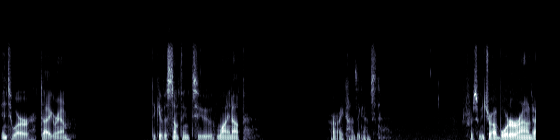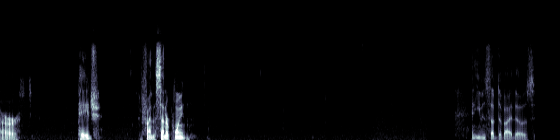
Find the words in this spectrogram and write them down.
into our diagram to give us something to line up our icons against. First we draw a border around our page and find the center point. And even subdivide those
